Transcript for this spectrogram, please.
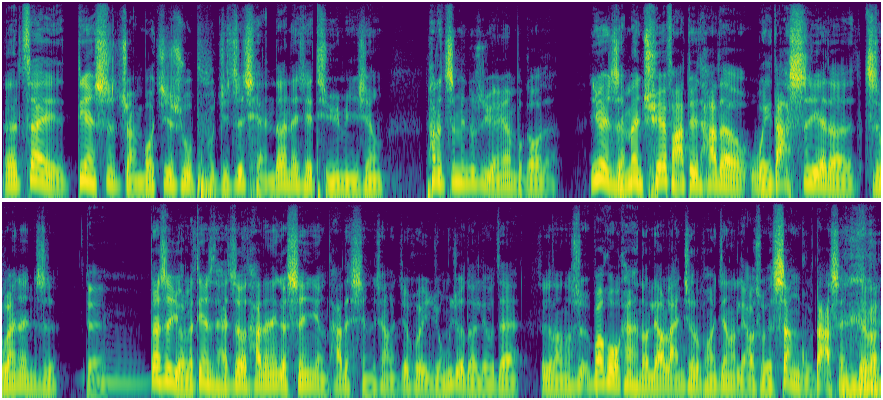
呃，在电视转播技术普及之前的那些体育明星，他的知名度是远远不够的，因为人们缺乏对他的伟大事业的直观认知。对嗯但是有了电视台之后，他的那个身影、他的形象就会永久的留在这个当中。是包括我看很多聊篮球的朋友经常聊所谓上古大神，对吧？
